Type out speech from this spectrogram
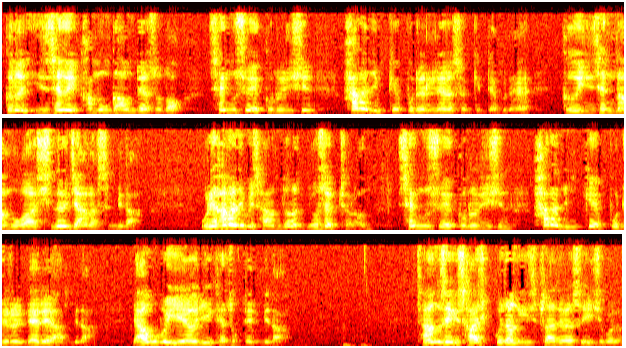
그는 인생의 가뭄 가운데서도 생수의 그릇이신 하나님께 뿌리를 내렸었기 때문에 그 인생 나무가 시들지 않았습니다. 우리 하나님의 사람들은 요셉처럼 생수의 근원이신 하나님께 뿌리를 내려야 합니다. 야곱의 예언이 계속됩니다. 창세기 49장 24절에서 25절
